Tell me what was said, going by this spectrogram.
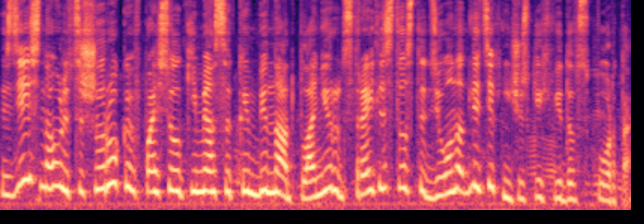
Здесь, на улице Широкой, в поселке Мясокомбинат, планируют строительство стадиона для технических видов спорта.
